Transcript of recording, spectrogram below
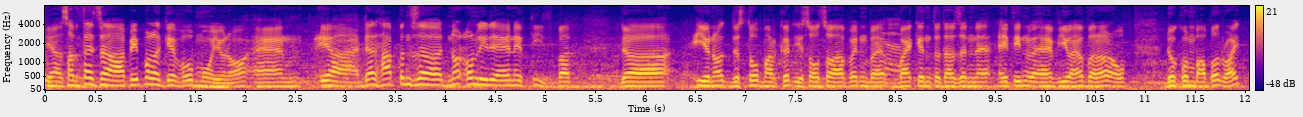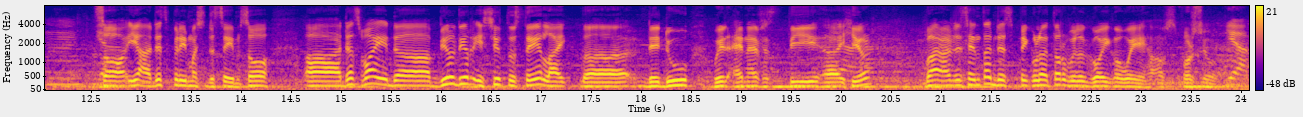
Yeah, sometimes uh, people get FOMO, you know, and yeah, that happens uh, not only the NFTs, but the you know the stock market is also happened ba- Yeah. back in 2018. Have you ever heard of dot-com bubble, right? So Mm, yeah. yeah, that's pretty much the same. So uh, that's why the builder is here to stay, like uh, they do with NFT uh, Yeah. here. But at the same time, the speculator will going away for sure. Yeah.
